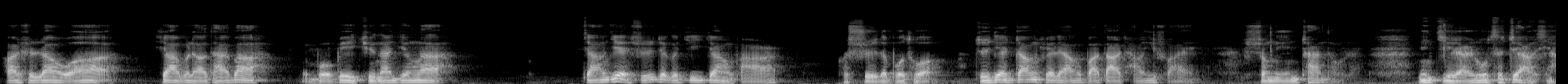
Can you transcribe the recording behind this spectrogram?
还是让我下不了台吧，不必去南京了。蒋介石这个激将法可使得不错。只见张学良把大肠一甩，声音颤抖着：“您既然如此这样想，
